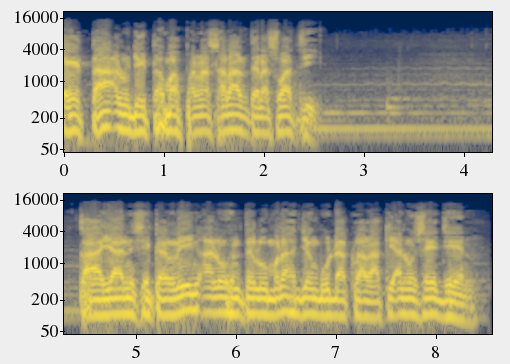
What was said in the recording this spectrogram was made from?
eta anu tamah panasaran teraswati. Kayan sikeling anu hente lumrah jeung budak lalaki anu sejen.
